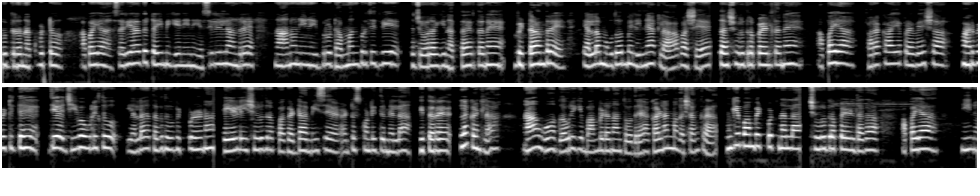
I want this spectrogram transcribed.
ರುದ್ರ ನಕ್ಬಿಟ್ಟು ಅಪ್ಪಯ್ಯ ಸರಿಯಾದ ಟೈಮಿಗೆ ನೀನು ಎಸಿಲಿಲ್ಲ ಅಂದ್ರೆ ನಾನು ನೀನು ಇಬ್ರು ಡಮ್ ಅಂದ್ಬಿಡ್ತಿದ್ವಿ. ಜೋರಾಗಿ ನಗ್ತಾ ಇರ್ತಾನೆ. ಬಿಟ್ಟ ಅಂದ್ರೆ ಎಲ್ಲ ಮುಗ್ದೋದ್ಮೇಲೆ ಆ ಭಾಷೆ ಅಂತ ಶಿವರುದ್ರಪ್ಪ ಹೇಳ್ತಾನೆ. ಅಪ್ಪಯ್ಯ ಪರಕಾಯ ಪ್ರವೇಶ ಮಾಡ್ಬಿಟ್ಟಿದ್ದೆ. ಜೀವ ಉಳಿತು, ಎಲ್ಲ ತೆಗೆದು ಬಿಟ್ಬಿಡೋಣ. ಹೇಳಿ ಶಿವರುದ್ರಪ್ಪ ಗಡ್ಡ ಮೀಸೆ ಅಂಟಿಸ್ಕೊಂಡಿದ್ದನ್ನೆಲ್ಲ ಈ ತರ ಎಲ್ಲ ಕಂಡ್ಲಾ? ನಾವು ಗೌರಿಗೆ ಬಾಂಬ್ ಬಿಡೋಣ ಅಂತ ಹೋದ್ರೆ ಆ ಕಳ್ಳನ್ ಮಗ ಶಂಕರ ನಮ್ಗೆ ಬಾಂಬ್ ಬಿಟ್ಬಿಟ್ನಲ್ಲ ಶಿವರುದ್ರಪ್ಪ ಹೇಳ್ದಾಗ, ಅಪ್ಪಯ್ಯ, ನೀನು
